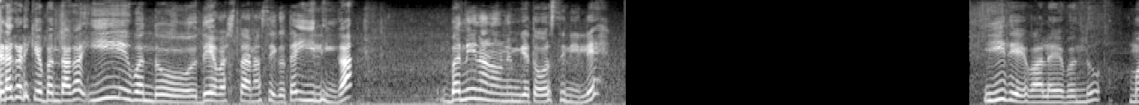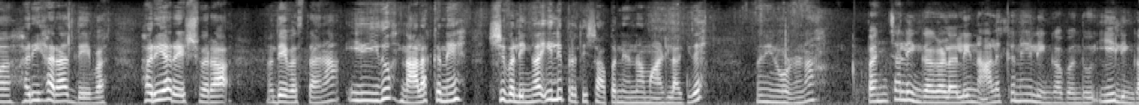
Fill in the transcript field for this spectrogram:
ಎಡಗಡೆಗೆ ಬಂದಾಗ ಈ ಒಂದು ದೇವಸ್ಥಾನ ಸಿಗುತ್ತೆ, ಈ ಲಿಂಗ. ಬನ್ನಿ, ನಾನು ನಿಮಗೆ ತೋರಿಸ್ತೀನಿ ಇಲ್ಲಿ. ಈ ದೇವಾಲಯ ಬಂದು ಮ, ಹರಿಹರ ದೇವ, ಹರಿಹರೇಶ್ವರ ದೇವಸ್ಥಾನ. ಇದು ನಾಲ್ಕನೇ ಶಿವಲಿಂಗ. ಇಲ್ಲಿ ಪ್ರತಿಷ್ಠಾಪನೆಯನ್ನು ಮಾಡಲಾಗಿದೆ. ಬನ್ನಿ ನೋಡೋಣ. ಪಂಚಲಿಂಗಗಳಲ್ಲಿ ನಾಲ್ಕನೇ ಲಿಂಗ ಬಂದು ಈ ಲಿಂಗ,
